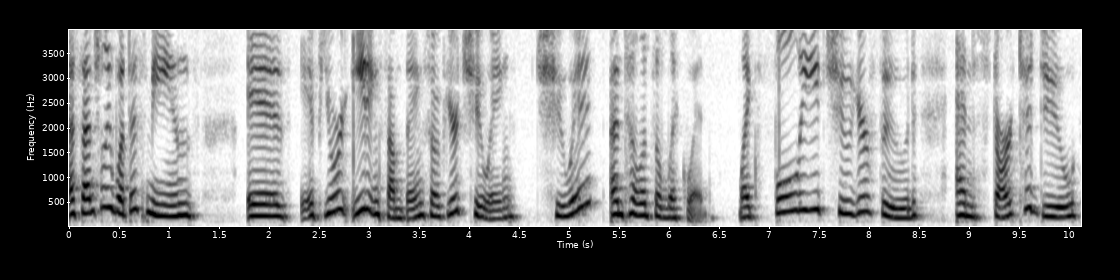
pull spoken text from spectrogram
Essentially, what this means is if you're eating something, so if you're chewing, chew it until it's a liquid. Like fully chew your food and start to do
